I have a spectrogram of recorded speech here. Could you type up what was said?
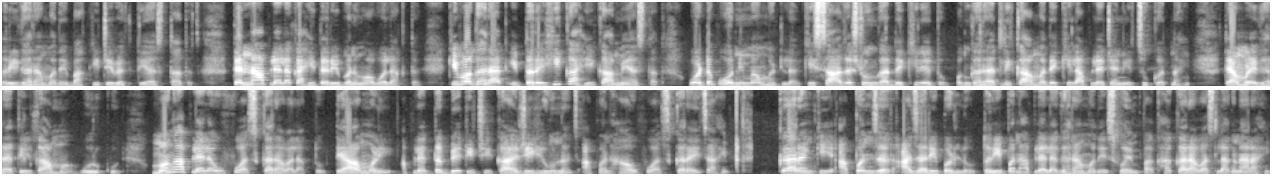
तरी घरामध्ये बाकीचे व्यक्ती असतातच. त्यांना आपल्याला काहीतरी बनवावं लागतं. किंवा घरात इतर इतरही काही कामे असतात. वटपौर्णिमा म्हटलं की साज शृंगार देखील येतो पण घरातली कामं देखील आपल्याच्याने चुकत नाही. त्यामुळे घरातील कामं उरकून मग आपल्याला उपवास करावा लागतो. त्यामुळे आपल्या तब्येतीची काळजी घेऊनच आपण हा उपवास करायचा आहे. कारण की आपण जर आजारी पडलो तरी पण आपल्याला घरामध्ये स्वयंपाक हा करावाच लागणार आहे.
